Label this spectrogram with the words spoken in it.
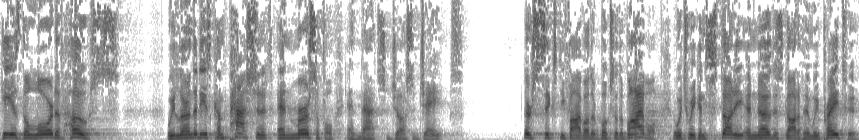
He is the Lord of hosts. We learn that he is compassionate and merciful, and that's just James. There's 65 other books of the Bible in which we can study and know this God of whom we pray to.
